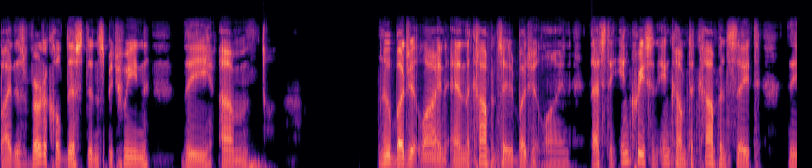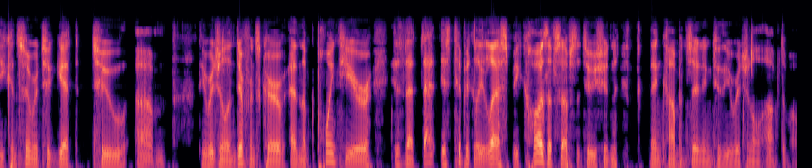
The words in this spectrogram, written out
by this vertical distance between the um, new budget line and the compensated budget line. That's the increase in income to compensate the consumer to get to um, the original indifference curve, and the point here is that that is typically less because of substitution than compensating to the original optimum.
